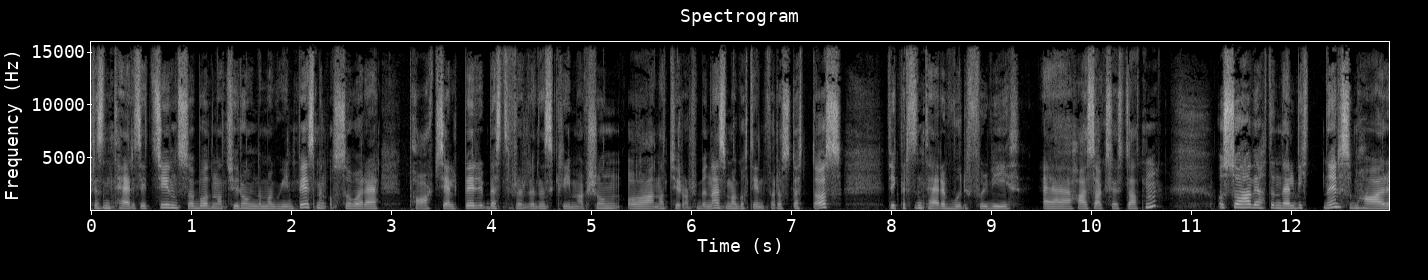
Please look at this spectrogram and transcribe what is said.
presentere sitt syn. Så både Natur og Ungdom og Greenpeace, men også våre partshjelper, Besteforeldrenes klimaaksjon og Naturvernforbundet, som har gått inn for å støtte oss, fikk presentere hvorfor vi eh, har saksøkt staten. Og så har vi hatt en del vitner som har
